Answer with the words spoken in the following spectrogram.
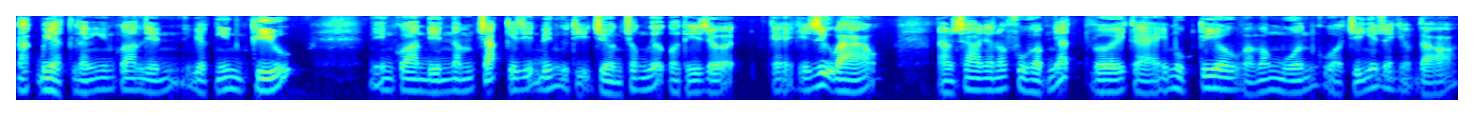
đặc biệt là liên quan đến việc nghiên cứu, liên quan đến nắm chắc cái diễn biến của thị trường trong nước và thế giới, cái cái dự báo, làm sao cho nó phù hợp nhất với cái mục tiêu và mong muốn của chính cái doanh nghiệp đó.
